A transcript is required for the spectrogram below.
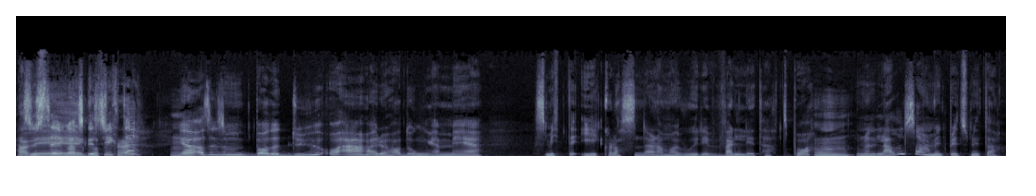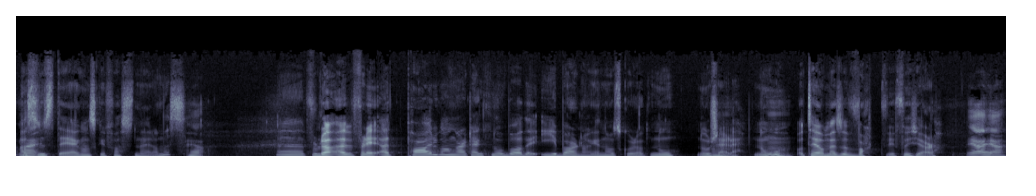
Jeg syns det er ganske sykt, det. Mm. Ja, altså liksom, både du og jeg har jo hatt unge med smitte i klassen der de har vært veldig tett på. Mm. Men likevel så har de ikke blitt smitta. Jeg syns det er ganske fascinerende. Ja. Eh, For da for et par ganger har jeg tenkt nå både i barnehagen og skolen at nå, nå skjer det. Nå. Mm. Og til og med så ble vi forkjøla ja, ja.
